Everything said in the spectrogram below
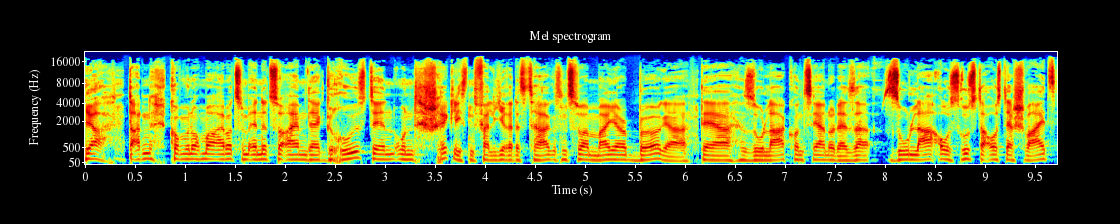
Ja, dann kommen wir noch mal einmal zum Ende zu einem der größten und schrecklichsten Verlierer des Tages, und zwar Meyer Burger. Der Solarkonzern oder der Solarausrüster aus der Schweiz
